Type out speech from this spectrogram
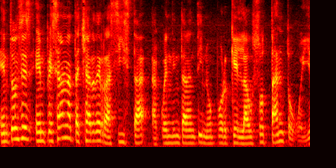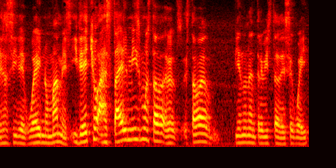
Entonces empezaron a tachar de racista a Quentin Tarantino porque la usó tanto, güey. Y es así de, güey, no mames. Y de hecho, hasta él mismo estaba, eh, estaba viendo una entrevista de ese güey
